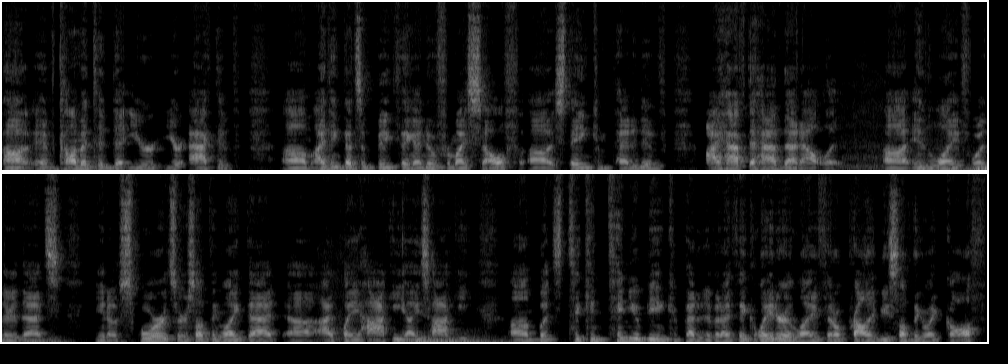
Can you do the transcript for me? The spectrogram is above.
uh, have commented that you're you're active. Um, I think that's a big thing. I know for myself, uh, staying competitive, I have to have that outlet uh, in life, whether that's you know sports or something like that. Uh, I play hockey, ice hockey, um, but to continue being competitive, and I think later in life it'll probably be something like golf,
